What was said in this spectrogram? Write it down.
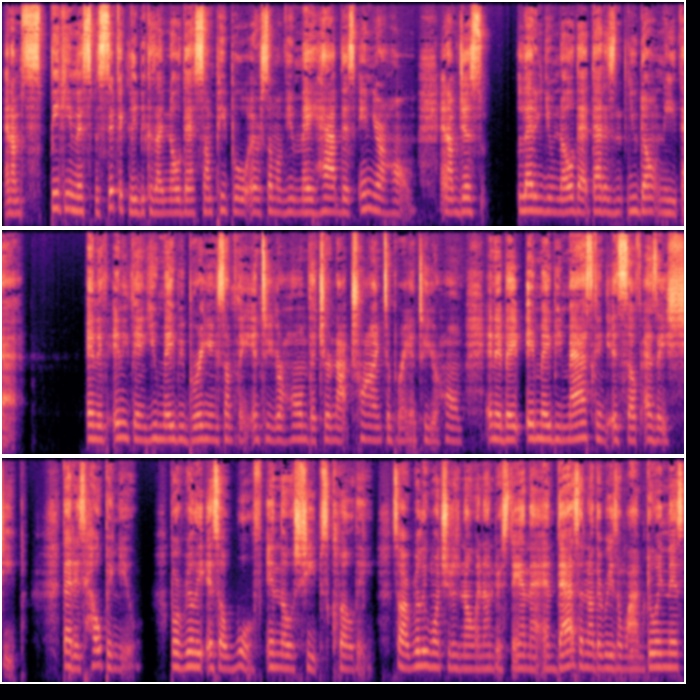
And I'm speaking this specifically because I know that some people or some of you may have this in your home. And I'm just letting you know that that is, you don't need that. And if anything, you may be bringing something into your home that you're not trying to bring into your home. And it may, it may be masking itself as a sheep that is helping you, but really it's a wolf in those sheep's clothing. So I really want you to know and understand that. And that's another reason why I'm doing this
